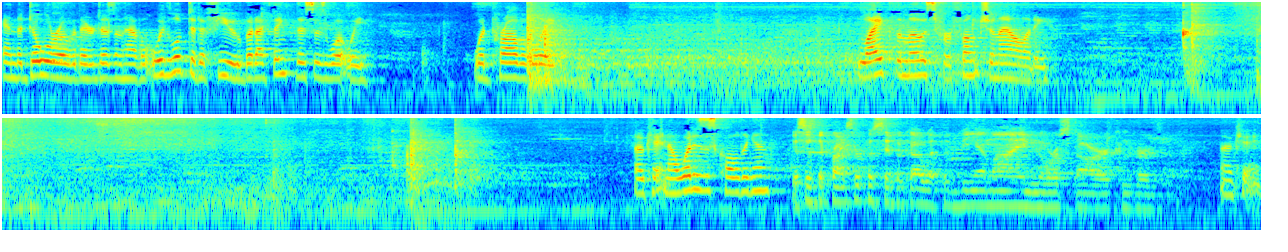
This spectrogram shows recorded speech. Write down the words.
and the door over there doesn't have, a we've looked at a few, but I think this is what we would probably like the most for functionality. Okay, now what is this called again? This is the Chrysler Pacifica with the VMI Northstar conversion. Okay,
